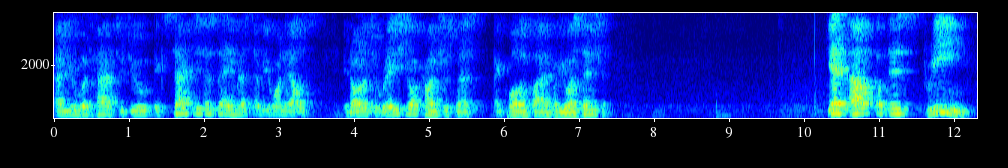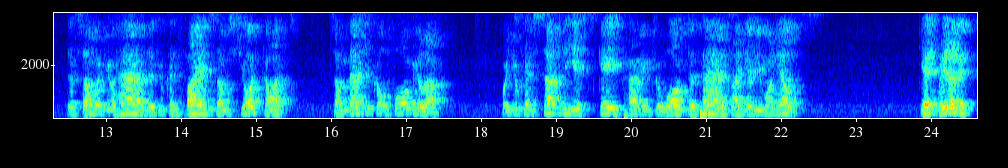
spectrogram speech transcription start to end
and you would have to do exactly the same as everyone else in order to raise your consciousness and qualify for your ascension. Get out of this dream that some of you have that you can find some shortcut, some magical formula where you can suddenly escape having to walk the path like everyone else. Get rid of it.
